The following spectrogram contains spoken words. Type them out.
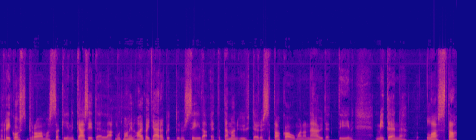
rikosdraamassakin käsitellä, mutta mä olin aika järkyttynyt siitä, että tämän yhteydessä takaumana näytettiin, miten lasta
